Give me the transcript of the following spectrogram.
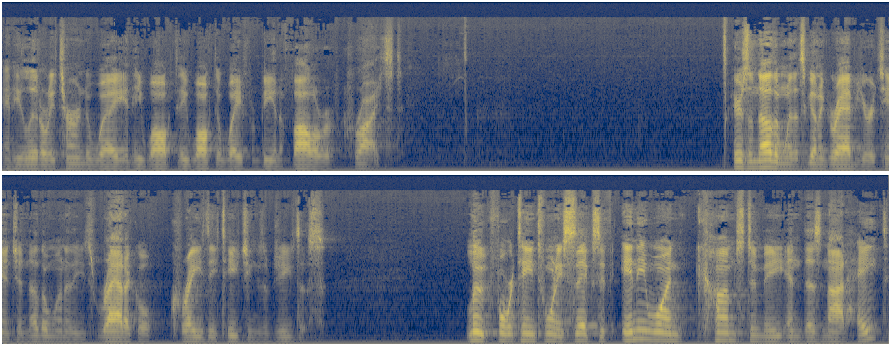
And he literally turned away and he walked, he walked away from being a follower of Christ. Here's another one that's going to grab your attention. Another one of these radical, crazy teachings of Jesus. Luke 14 26. If anyone comes to me and does not hate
